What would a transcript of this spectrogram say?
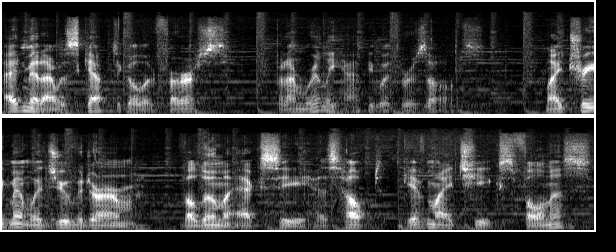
I admit I was skeptical at first, but I'm really happy with the results. My treatment with Juvederm Voluma XC has helped give my cheeks fullness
